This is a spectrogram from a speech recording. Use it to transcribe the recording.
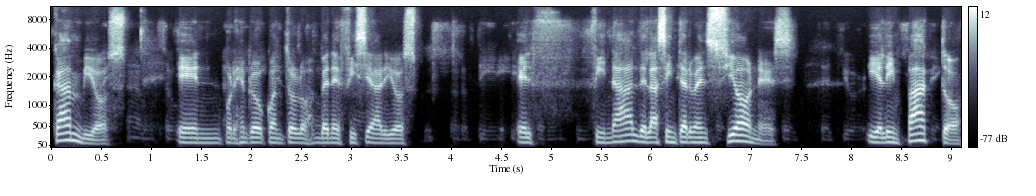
cambios en, por ejemplo, cuanto a los beneficiarios, el final de las intervenciones y el impacto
